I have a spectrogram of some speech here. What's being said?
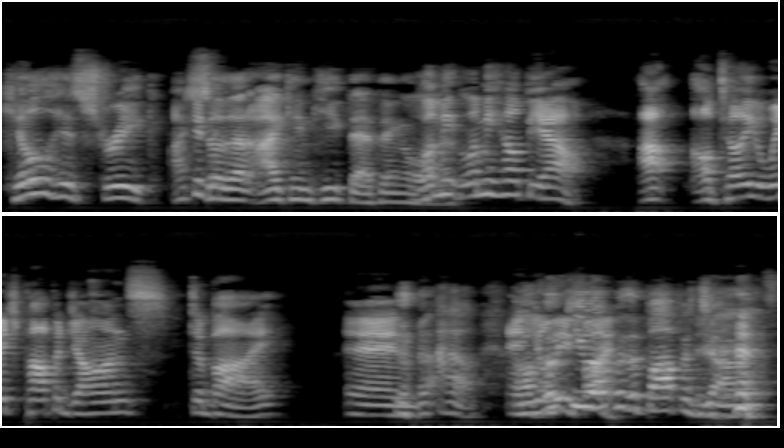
Kill his streak I can- so that I can keep that thing alive. Let me let me help you out. I, I'll tell you which Papa John's to buy, and I'll, and you'll hook be you up fine. with a Papa John's.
